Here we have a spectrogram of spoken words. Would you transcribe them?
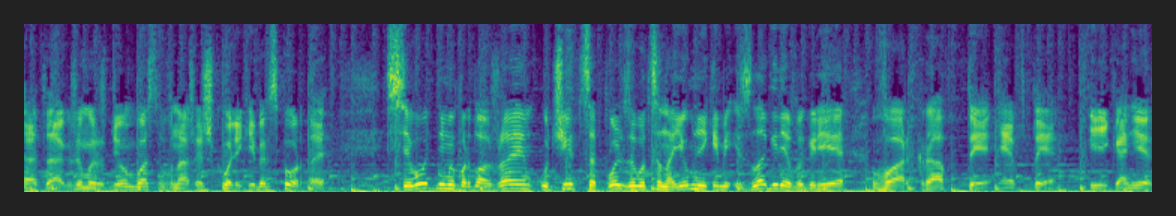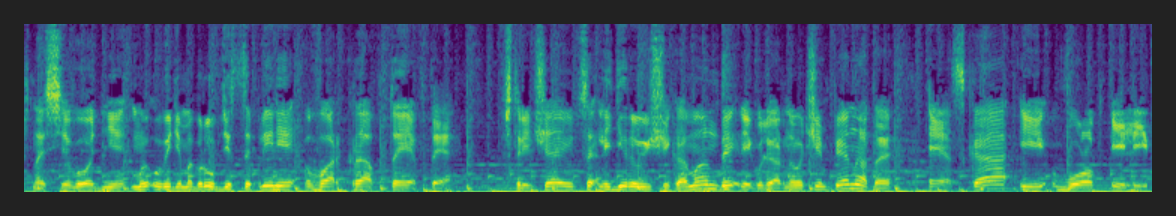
А также мы ждем вас в нашей школе киберспорта. Сегодня мы продолжаем учиться пользоваться наемниками из лагеря в игре Warcraft TFT. И, конечно, сегодня мы увидим игру в дисциплине Warcraft TFT. Встречаются лидирующие команды регулярного чемпионата СК и World Elite.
